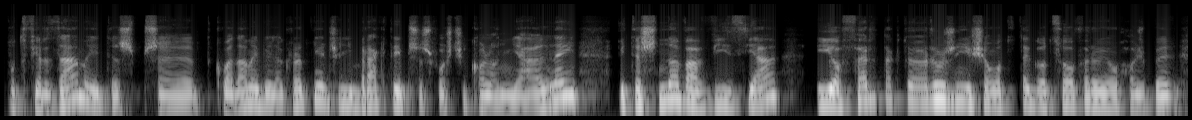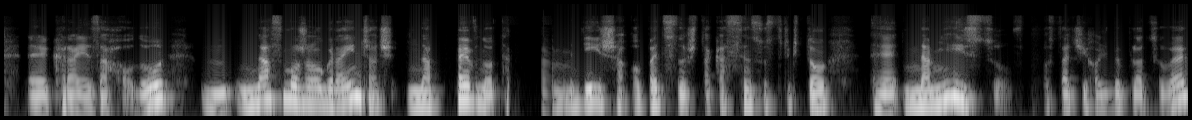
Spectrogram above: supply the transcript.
potwierdzamy i też przekładamy wielokrotnie, czyli brak tej przeszłości kolonialnej i też nowa wizja i oferta, która różni się od tego, co oferują choćby e, kraje Zachodu. Nas może ograniczać na pewno mniejsza obecność, taka sensu stricto e, na miejscu w postaci choćby placówek,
